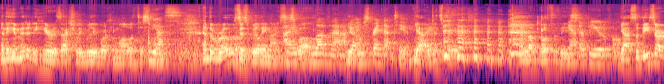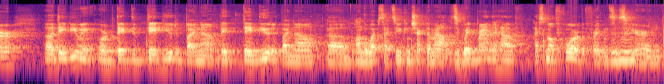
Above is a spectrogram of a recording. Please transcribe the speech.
and the humidity here is actually really working well with this one. Yes. and the rose is really nice as well. I love that on Yeah. you. You sprayed that too. Yeah, I did spray it. I love both of these. Yeah, they're beautiful. Yeah, so these are uh, debuting, or they've de- debuted by now. They've debuted it by now um, on the website, so you can check them out. It's a great Mm-hmm. brand. They have. I've smelled four of the fragrances here, and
